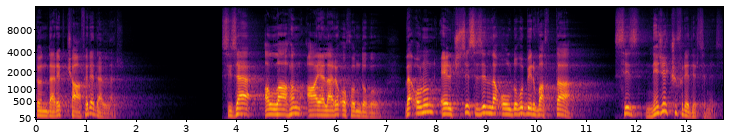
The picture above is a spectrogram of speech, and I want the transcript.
döndərib kafir edərlər. Sizə Allahın ayələri oxunduğu və onun elçisi sizinlə olduğu bir vaxtda siz necə küfr edirsiniz?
